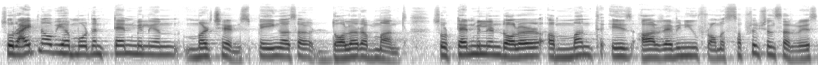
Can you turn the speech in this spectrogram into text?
So right now we have more than 10 million merchants paying us a dollar a month. So $10 million a month is our revenue from a subscription service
